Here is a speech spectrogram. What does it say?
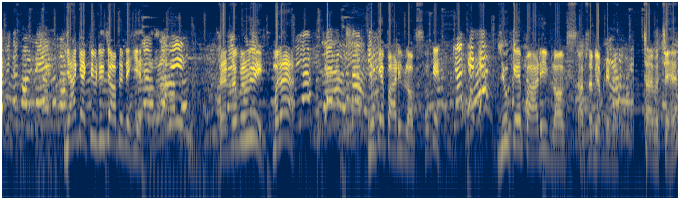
अभी तक हमने यहाँ की एक्टिविटी जो आपने देखी है? मज़ा आया? UK Pahadi blogs okay UK Pahadi blogs आप सभी अपडेट है। सारे बच्चे हैं।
